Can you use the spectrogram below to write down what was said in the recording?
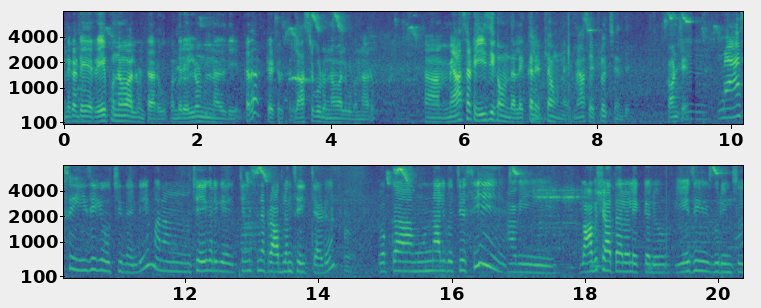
ఎందుకంటే రేపు ఉన్న వాళ్ళు ఉంటారు కొందరు ఎల్లుండి ఉన్నది కదా టెట్ లాస్ట్ కూడా ఉన్న వాళ్ళు కూడా ఉన్నారు. మ్యాథ్స్ అటు ఈజీగా ఉందా? లెక్కలు ఎట్లా ఉన్నాయి? మ్యాథ్స్ ఎట్లా వచ్చింది కాంటెంట్ మ్యాథ్స్ ఈజీగా వచ్చిందండి. మనం చేయగలిగే చిన్న చిన్న ప్రాబ్లమ్స్ ఇచ్చాడు. ఒక మూడు నాలుగు వచ్చేసి అవి లాభశాతాల లెక్కలు ఏజీ గురించి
